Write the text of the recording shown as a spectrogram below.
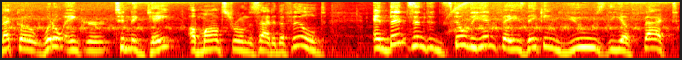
Mecha Widow Anchor to negate a monster on the side of the field. And then since it's still the end phase, they can use the effect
